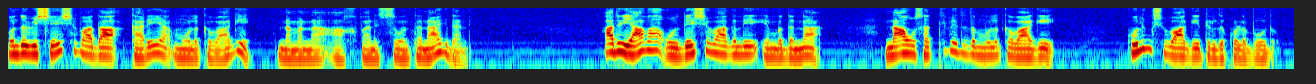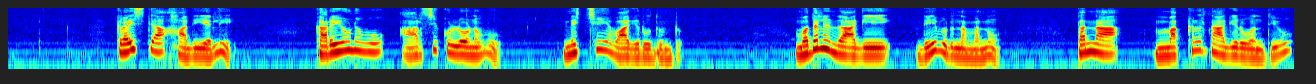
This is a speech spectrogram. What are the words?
ಒಂದು ವಿಶೇಷವಾದ ಕರೆಯ ಮೂಲಕವಾಗಿ ನಮ್ಮನ್ನು ಆಹ್ವಾನಿಸುವಂತನಾಗಿದ್ದಾನೆ. ಅದು ಯಾವ ಉದ್ದೇಶವಾಗಲಿ ಎಂಬುದನ್ನು ನಾವು ಸತ್ಯವೇದದ ಮೂಲಕವಾಗಿ ಕುಲುಂಕ್ಷವಾಗಿ ತಿಳಿದುಕೊಳ್ಳಬಹುದು. ಕ್ರೈಸ್ತ ಹಾದಿಯಲ್ಲಿ ಕರೆಯೋಣವು ಆರಿಸಿಕೊಳ್ಳೋಣವು ನಿಶ್ಚಯವಾಗಿರುವುದುಂಟು. ಮೊದಲನೇದಾಗಿ ದೇವರು ನಮ್ಮನ್ನು ತನ್ನ ಮಕ್ಕಳನ್ನಾಗಿರುವಂತೆಯೂ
